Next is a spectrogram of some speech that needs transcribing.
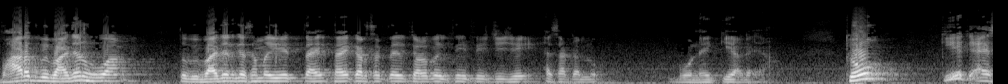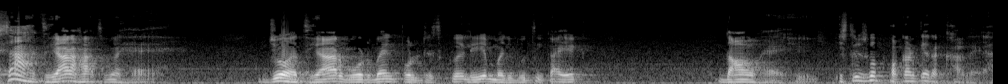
भारत विभाजन हुआ तो विभाजन के समय ये तय तय कर सकते थे चलो भाई, इतनी इतनी चीज़ें, ऐसा कर लो। वो नहीं किया गया। क्यों? कि एक ऐसा हथियार हाथ में है जो हथियार वोट बैंक पॉलिटिक्स के लिए मजबूती का एक दांव है इसलिए उसको पकड़ के रखा गया।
